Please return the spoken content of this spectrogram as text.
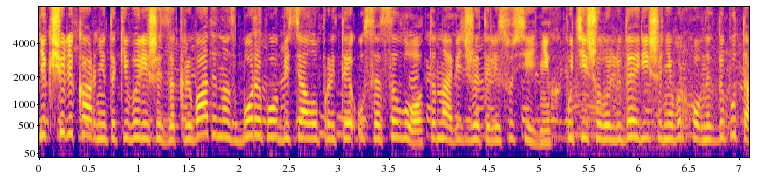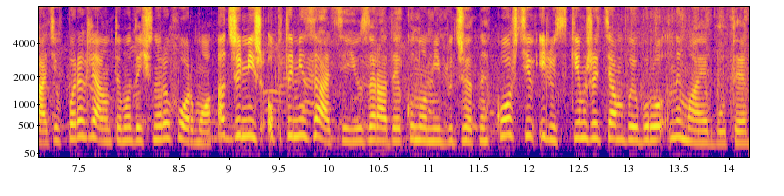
Якщо лікарню таки вирішать закривати, на збори пообіцяло прийти усе село та навіть жителі сусідніх. Потішило людей рішення верховних депутатів переглянути медичну реформу. Адже між оптимізацією заради економії бюджетних коштів і людським життям вибору не має бути.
